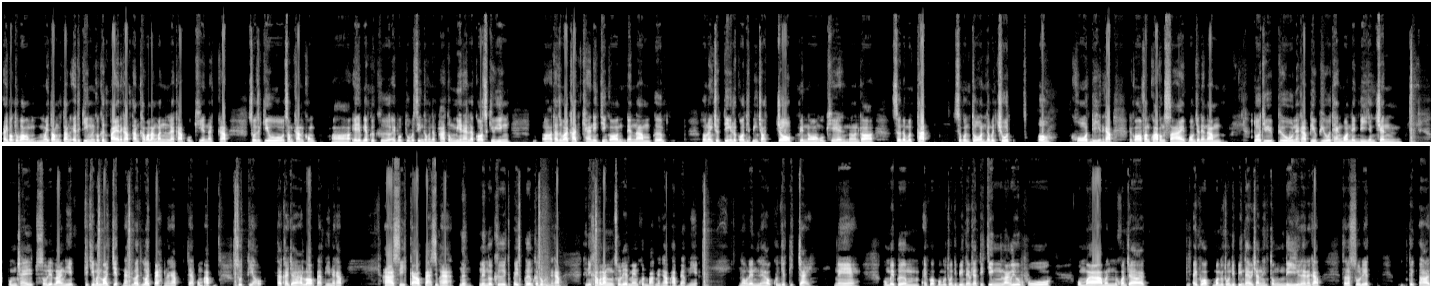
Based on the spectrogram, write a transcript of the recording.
ไอ้บล็อกทูบล็อกไม่ต้องตั้งเอตกิ้งมันก็ขึ้นไปนะครับ ตามค่าพลังมันแหละครับ โอเคนะครับ ส่วนสกิลสำคัญของเอ่อ AMF ก็คือไอ้พวกทูบัสซิงกับวันเดอร์พาต้องมีนะแล้วก็สกิลยิงเอ่อถ้าจะว่าขาดแคลนจริงๆ ก็แนะนำเพิ่มลงแรงชูตติ้งแล้วก็ทิปปิ้งช็อตจบพี่น้องโอเคนั่นก็เสริมดับเบิลทัชสกุลโทนดับเบิลชูตโอ้โคตรดีนะครับ แล้วก็ฝั่งขวาฝั่งซ้ายผมจะแนะนำตัวที่ผิวนะครับผิวผิวแทงบอลได้ดีอย่างเช่น ผมใช้โซลิดล่างนี้ที่จริงมันร้อยเจ็ดนะร้อยร้อยแปดนะครับ แต่ผมอัพสุดเตี่ยว ถ้าใครจะลอกแบบนี้นะครับห้าสี่เก้าแปดสิบห้าหนึ่งหนึ่งก็คือไปเพิ่มกระโดดนะครับ ทีนี้ค่าพลังโซลิดแม่งคนบักนะครับ อัพแบบนี้ลองเล่นแล้วคุณจะติดใจแน่ผมไปเพิ่มไอ้พวกบงกุทนที่ปิ้งเทมชันที่จริงร่างลิเวอร์พูลผมว่ามันควรจะไอ้พวกบังกโทนที่ปิ้งไทวิชั่นนี่ต้องดีเลยนะครับสำหรับโซเลส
